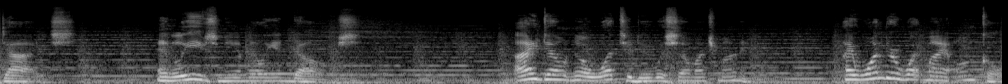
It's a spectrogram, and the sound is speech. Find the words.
dies and leaves me a million dollars. I don't know what to do with so much money. I wonder what my uncle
